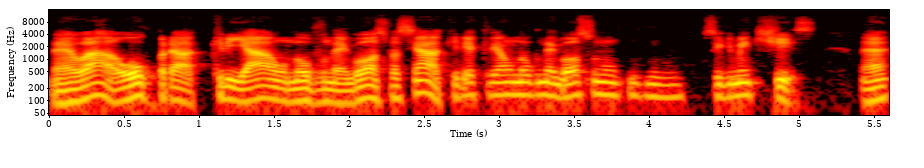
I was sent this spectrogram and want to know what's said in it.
né? Ah, ou para criar um novo negócio, assim, ah, queria criar um novo negócio no segmento X. Né?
